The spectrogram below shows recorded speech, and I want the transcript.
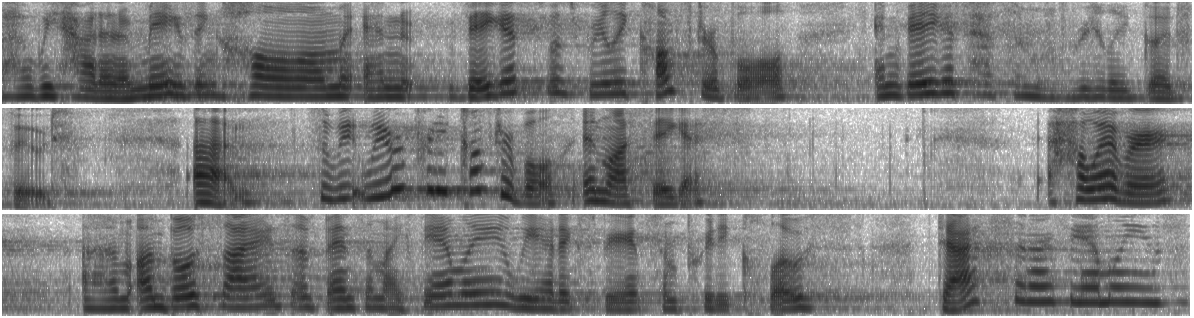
Uh, we had an amazing home, and Vegas was really comfortable. And Vegas has some really good food. Um, so we, we were pretty comfortable in Las Vegas. However, um, on both sides of Ben's and my family, we had experienced some pretty close deaths in our families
